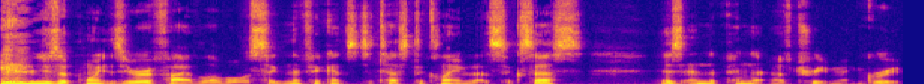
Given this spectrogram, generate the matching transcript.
Use a 0.05 level of significance to test the claim that success is independent of treatment group.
